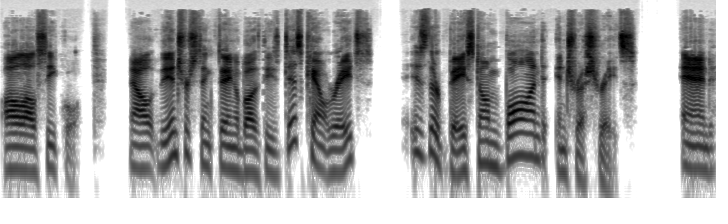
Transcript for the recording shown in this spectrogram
all else equal. Now, the interesting thing about these discount rates is they're based on bond interest rates. And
